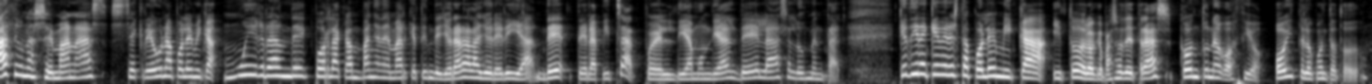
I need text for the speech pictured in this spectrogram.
Hace unas semanas se creó una polémica muy grande por la campaña de marketing de llorar a la llorería de Therapy Chat por el Día Mundial de la Salud Mental. ¿Qué tiene que ver esta polémica y todo lo que pasó detrás con tu negocio? Hoy te lo cuento todo.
